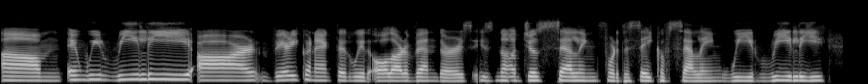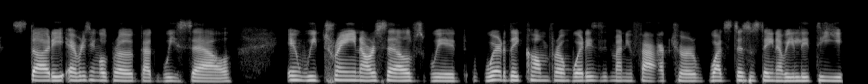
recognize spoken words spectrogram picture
Um, and we really are very connected with all our vendors. It's not just selling for the sake of selling. We really study every single product that we sell and we train ourselves with where they come from, where is it manufactured, what's the sustainability,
